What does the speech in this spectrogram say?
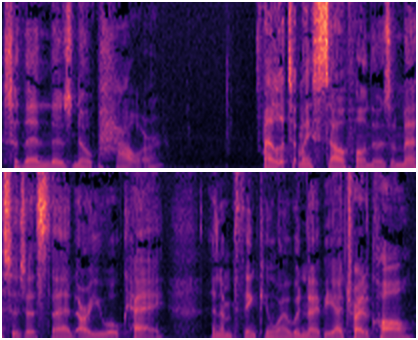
So then there's no power. I looked at my cell phone. There was a message that said, Are you okay? And I'm thinking, Why wouldn't I be? I try to call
